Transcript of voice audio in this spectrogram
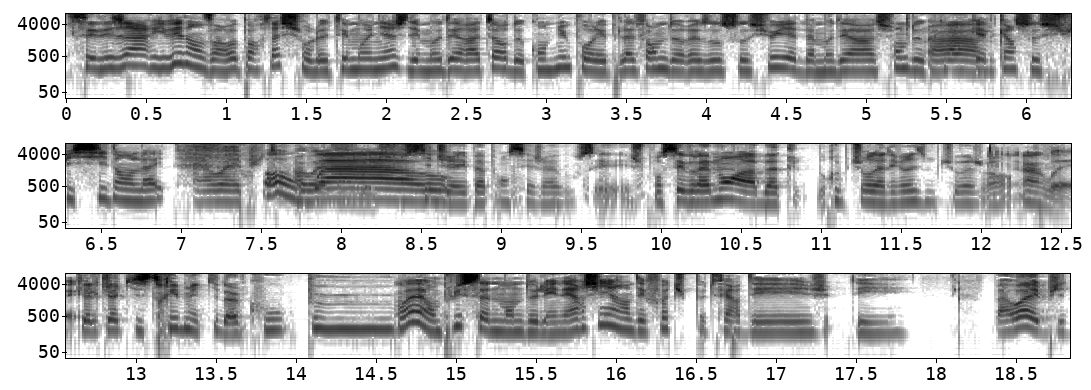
C'est déjà arrivé dans un reportage sur le témoignage des modérateurs de contenu pour les plateformes de réseaux sociaux. Il y a de la modération de quand Ah. quelqu'un se suicide en live. Ah ouais, putain. Oh, ah ouais, non, le suicide, j'avais pas pensé, j'avoue. C'est, je pensais vraiment à bah, rupture d'anévrisme, tu vois, genre Ah ouais. quelqu'un qui stream et qui d'un coup, Ouais, en plus ça demande de l'énergie. Hein. Des fois, tu peux te faire des des. Bah ouais. Et puis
